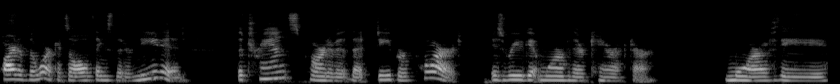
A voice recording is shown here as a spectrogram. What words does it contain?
part of the work, it's all things that are needed. The trance part of it, that deeper part, is where you get more of their character, more of the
